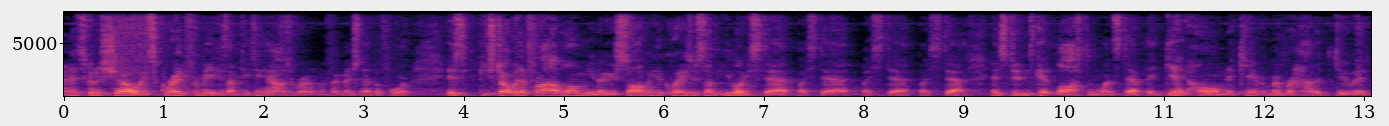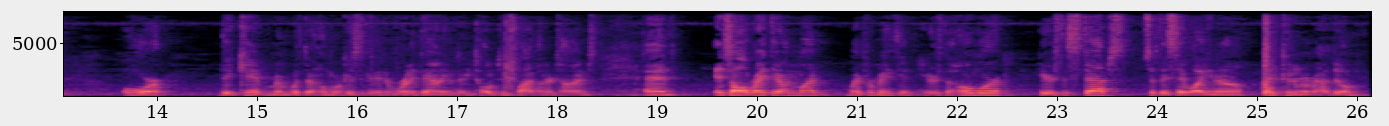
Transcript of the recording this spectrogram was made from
And it's going to show it's great for me because i'm teaching algebra i don't know if i mentioned that before is you start with a problem you know you're solving equations or something you're going step by step by step by step. And students get lost in one step they get home they can't remember how to do it or they can't remember what their homework is because they didn't write it down even though you told them to 500 times. And it's all right there on my, my promethean. Here's the homework here's the steps. So if they say well you know i couldn't remember how to do them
